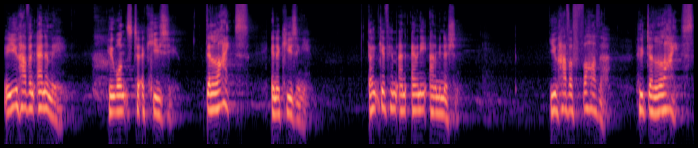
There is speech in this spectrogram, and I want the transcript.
You have an enemy who wants to accuse you, delights in accusing you. Don't give him an, any ammunition. You have a father who delights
